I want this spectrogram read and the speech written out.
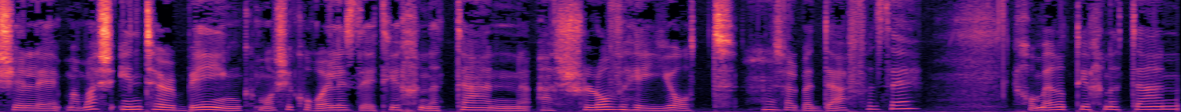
של אה, ממש אינטר-בינג, כמו שקורא לזה תכנתן, השלוב היות. למשל, בדף הזה, איך אומרת תכנתן?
